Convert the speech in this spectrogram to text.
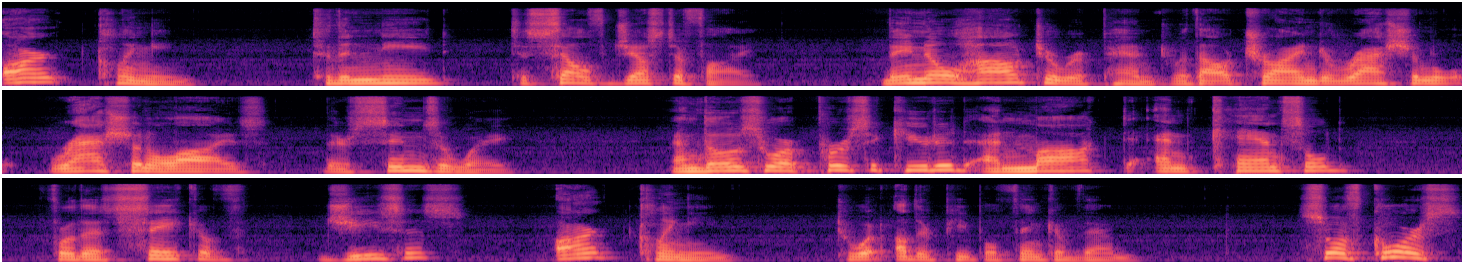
aren't clinging to the need to self justify. They know how to repent without trying to rational, rationalize their sins away. And those who are persecuted and mocked and canceled for the sake of Jesus aren't clinging to what other people think of them. So, of course,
